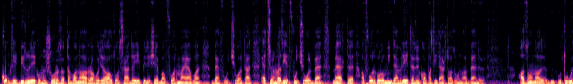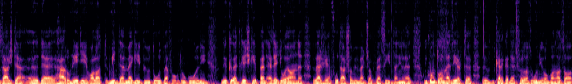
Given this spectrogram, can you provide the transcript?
konkrét bizonyékos sorozata van arra, hogy az autószálda építés ebben a formájában befutcsol. Tehát egyszerűen azért futcsol be, mert ö, a forgalom minden létező kapacitást azonnal benő azonnal túlzás, de, de három-négy év alatt minden megépült út be fog dugulni. Következésképpen ez egy olyan versenyfutás, amiben csak veszíteni lehet. Úgy gondolom ezért ö, kerekedett fel az Unióban az a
